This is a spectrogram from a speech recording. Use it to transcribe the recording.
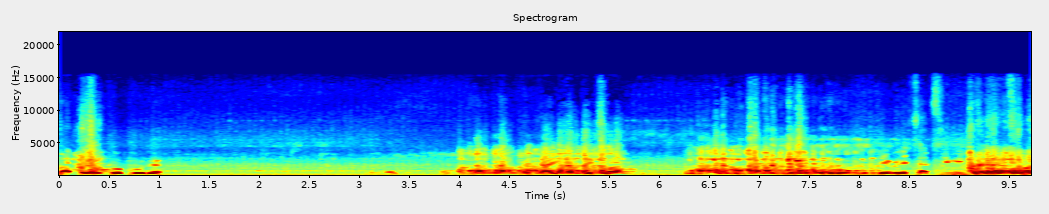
напилку буде. Хазяйка прийшла. Дивляться всім інтересно.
